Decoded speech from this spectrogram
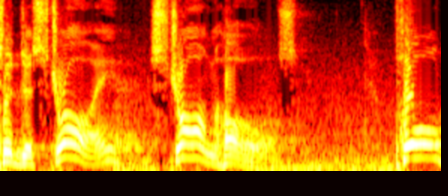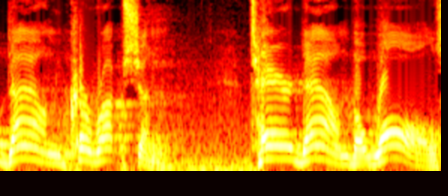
to destroy strongholds, pull down corruption, tear down the walls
